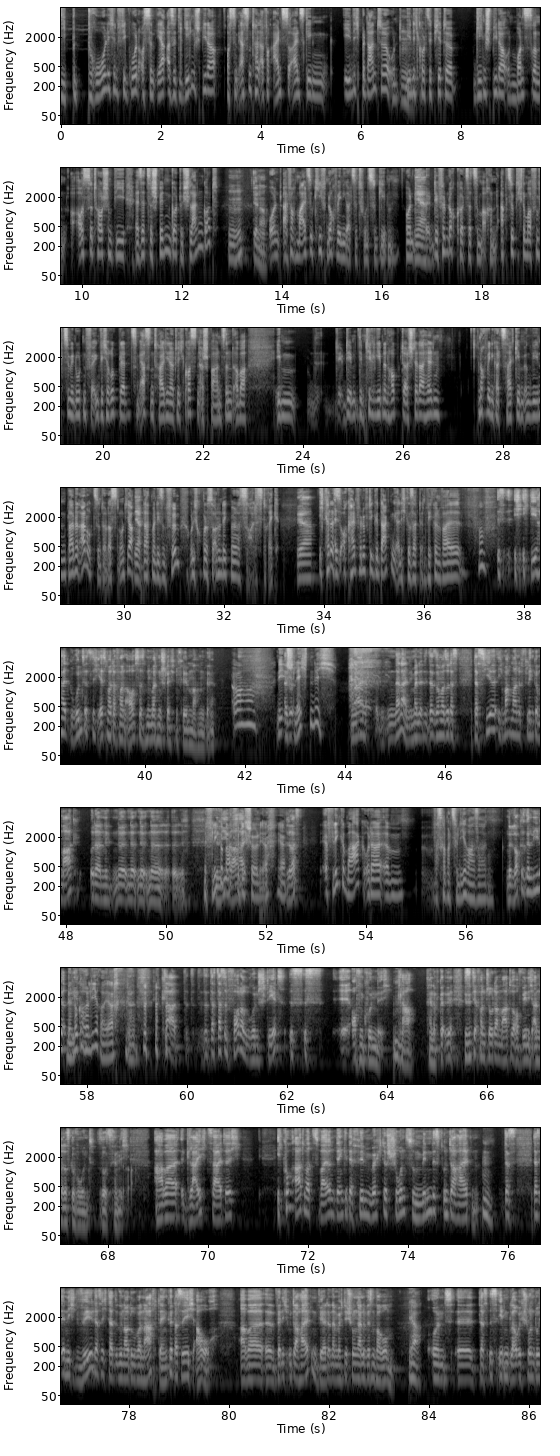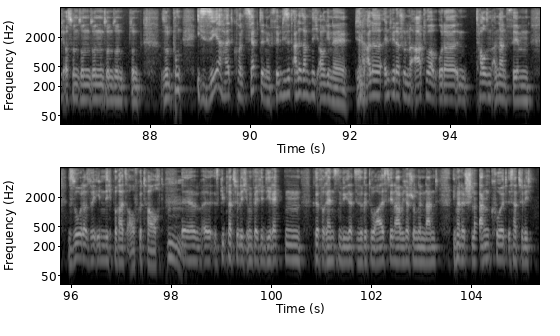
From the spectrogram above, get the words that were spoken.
die bedrohlichen Figuren aus dem er also die Gegenspieler aus dem ersten Teil einfach eins zu eins gegen ähnlich benannte und mhm. ähnlich konzipierte Gegenspieler und Monstern auszutauschen, wie ersetze Spinnengott durch Schlangengott. Mhm, genau. Und einfach mal zu Kief noch weniger zu tun zu geben. Und ja. Äh, den Film noch kürzer zu machen. Abzüglich nochmal 15 Minuten für irgendwelche Rückblenden zum ersten Teil, die natürlich kostenersparend sind, aber eben dem, dem titelgebenden Hauptdarsteller Helden noch weniger Zeit geben, irgendwie einen bleibenden Eindruck zu hinterlassen. Und ja, ja. da hat man diesen Film und ich gucke mir das so an und denke mir, das ist alles Dreck. Ja. Ich kann dazu auch keinen vernünftigen Gedanken, ehrlich gesagt, entwickeln, weil. Es, ich, ich gehe halt grundsätzlich erstmal davon aus, dass niemand einen schlechten Film machen will. Oh, nee, also, schlecht nicht. Nein, nein, nein. Ich meine, da sagen wir so, dass, dass hier, ich mache mal eine flinke Mark oder eine, eine, eine, eine, eine flinke eine Mark finde halt. ich schön, ja. ja. Was? Äh, flinke Mark oder ähm, was kann man zu Lira sagen? Eine lockere Lila. Eine lockere Lira, ja. ja. Klar, dass das im Vordergrund steht, ist, ist äh, offenkundig. Mhm. Klar. Keine, wir sind ja von Joe D'Amato auch wenig anderes gewohnt. So ist es ja nicht. Aber gleichzeitig, ich gucke Arthur 2 und denke, der Film möchte schon zumindest unterhalten. Mhm. Dass, dass er nicht will, dass ich da genau drüber nachdenke, das sehe ich auch. Aber äh, wenn ich unterhalten werde, dann möchte ich schon gerne wissen, warum. Ja. Und äh, das ist eben, glaube ich, schon durchaus so ein, so, ein, so, ein, so, ein, so, ein, so ein Punkt. Ich sehe halt Konzepte in dem Film, die sind allesamt nicht originell. Die ja. sind alle entweder schon in Arthur oder in tausend anderen Filmen so oder so ähnlich bereits aufgetaucht. Mhm. Äh, äh, es gibt natürlich irgendwelche direkten Referenzen, wie gesagt, diese Ritualszene habe ich ja schon genannt. Ich meine, Schlangenkult ist natürlich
